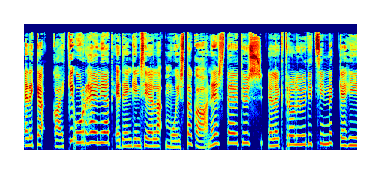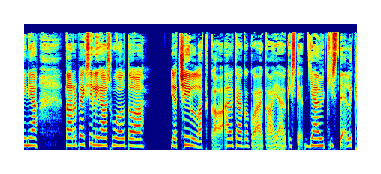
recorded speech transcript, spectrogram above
Eli kaikki urheilijat, etenkin siellä, muistakaa nesteytys, elektrolyytit sinne kehiin ja tarpeeksi lihashuoltoa ja chillatkaa. Älkää koko aikaa jäykiske- jäykistelkö.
